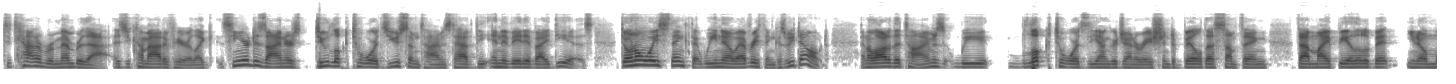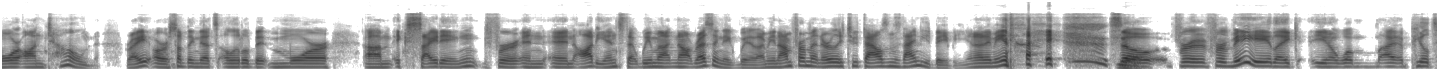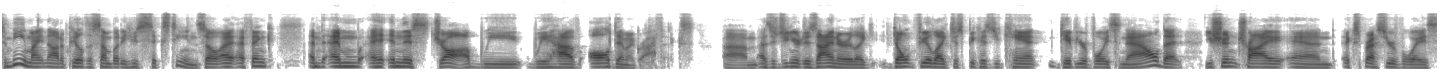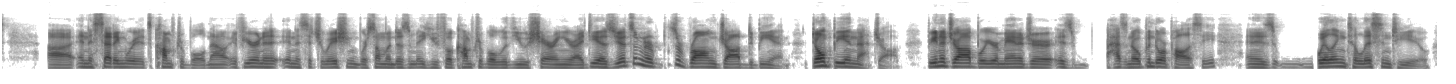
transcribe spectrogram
to kind of remember that as you come out of here. Like senior designers do look towards you sometimes to have the innovative ideas. Don't always think that we know everything because we don't. And a lot of the times we look towards the younger generation to build us something that might be a little bit, you know, more on tone, right? Or something that's a little bit more um, exciting for an, an audience that we might not resonate with. I mean, I'm from an early 2000s, 90s baby. You know what I mean? so yeah. for for me, like you know, what I appeal to me might not appeal to somebody who's 16. So I, I think, and and in this job, we we have all demographics. Um, as a junior designer, like don't feel like just because you can't give your voice now that you shouldn't try and express your voice uh, in a setting where it's comfortable. Now, if you're in a in a situation where someone doesn't make you feel comfortable with you sharing your ideas, it's, a it's a wrong job to be in. Don't be in that job. Be in a job where your manager is has an open door policy and is willing to listen to you.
